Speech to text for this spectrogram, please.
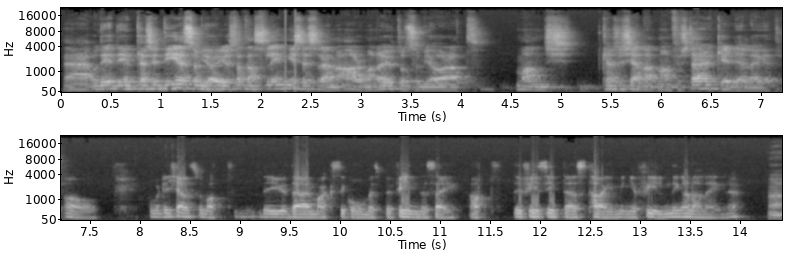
Eh, och det, det är kanske det som gör, just att han slänger sig sådär med armarna utåt som gör att man kanske känner att man förstärker i det läget. Ja. Och det känns som att det är ju där Maxi Gomes befinner sig. Att det finns inte ens timing i filmningarna längre. Ja.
